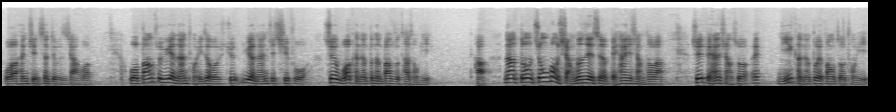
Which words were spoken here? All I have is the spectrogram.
我很谨慎对付这家伙。我帮助越南统一之后，就越南就欺负我，所以我可能不能帮助他统一。好。那东中共想通这件事，北韩也想通了，所以北韩想说，哎，你可能不会帮助我统一，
